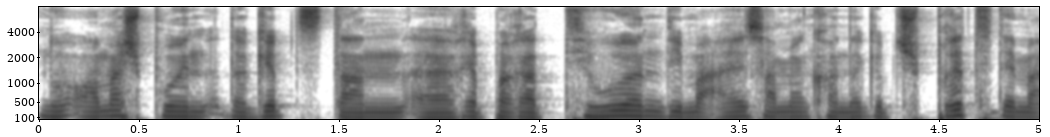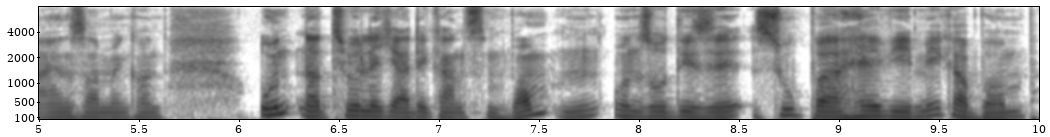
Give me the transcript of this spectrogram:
nur einmal spulen. Da gibt es dann äh, Reparaturen, die man einsammeln kann. Da gibt es Sprit, den man einsammeln kann. Und natürlich auch die ganzen Bomben. Und so diese Super Heavy Mega Bomb,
